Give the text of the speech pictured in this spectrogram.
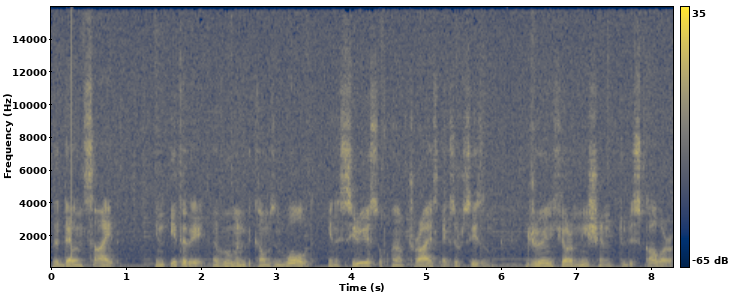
The Devil Inside. In Italy, a woman becomes involved in a series of unauthorized exorcisms during her mission to discover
